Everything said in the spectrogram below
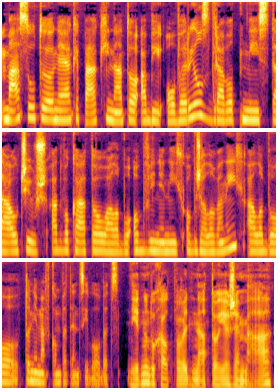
Má súd nejaké páky na to, aby overil zdravotný stav či už advokátov alebo obvinených, obžalovaných, alebo to nemá v kompetencii vôbec? Jednoduchá odpoveď na to je, že má.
